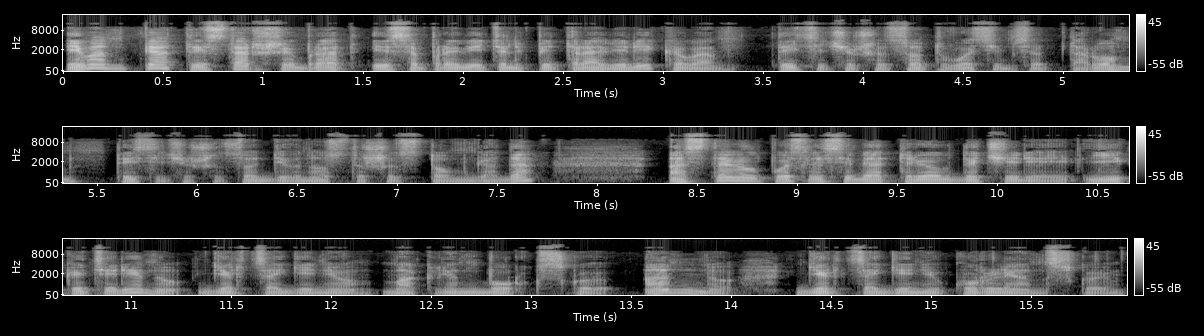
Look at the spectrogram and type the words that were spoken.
Иван V, старший брат и соправитель Петра Великого, 1682-1696 годах оставил после себя трех дочерей – Екатерину, герцогиню Макленбургскую, Анну, герцогиню Курлянскую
